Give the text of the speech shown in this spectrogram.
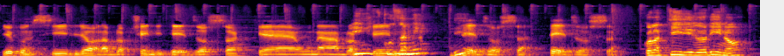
io consiglio la blockchain di Tezos, che è una blockchain... scusami? Tezos, Tezos. Con la T di Torino?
